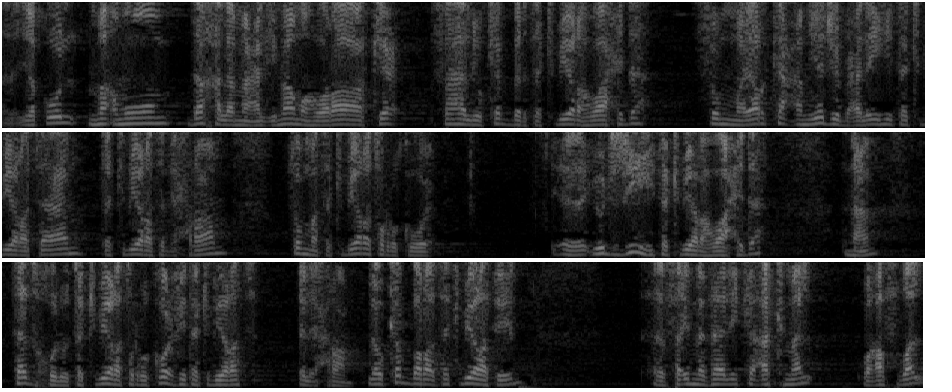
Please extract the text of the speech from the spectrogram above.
يقول مأموم دخل مع الإمام وهو راكع فهل يكبر تكبيرة واحدة؟ ثم يركع أم يجب عليه تكبيرتان تكبيرة الإحرام ثم تكبيرة الركوع؟ يجزيه تكبيرة واحدة نعم تدخل تكبيرة الركوع في تكبيرة الإحرام. لو كبر تكبيرتين فإن ذلك أكمل وأفضل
